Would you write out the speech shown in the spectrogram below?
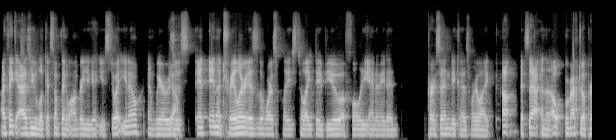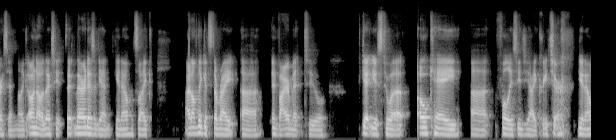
i think as you look at something longer you get used to it you know and we're Yeah. just in, in a trailer is the worst place to like debut a fully animated person because we're like oh it's that and then oh we're back to a person like oh no there she there, there it is again you know it's like i don't think it's the right uh environment to get used to a okay uh fully CGI creature, you know.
